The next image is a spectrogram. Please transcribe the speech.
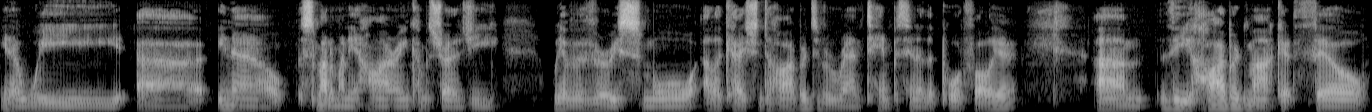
you know, we uh, in our smarter money higher income strategy, we have a very small allocation to hybrids of around 10% of the portfolio. Um, the hybrid market fell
